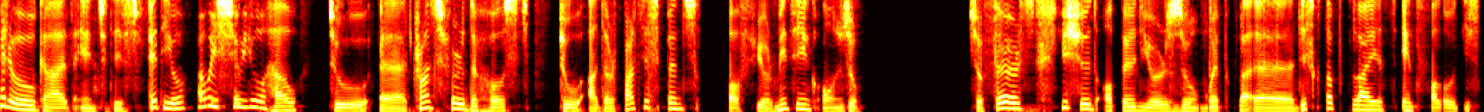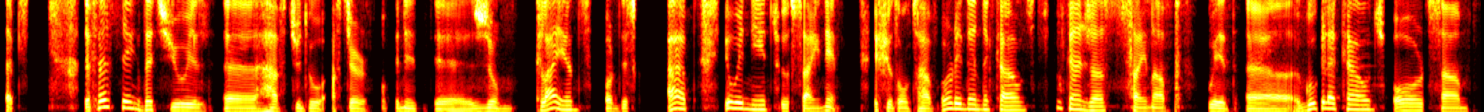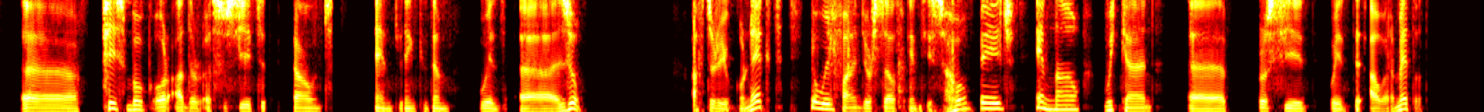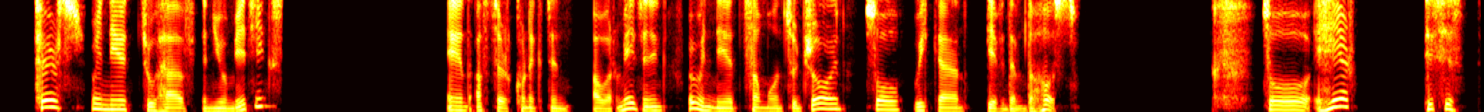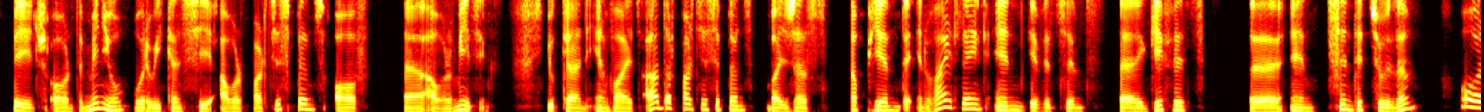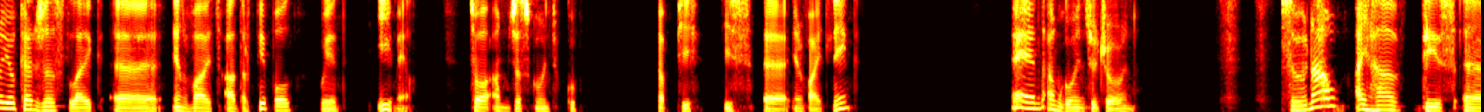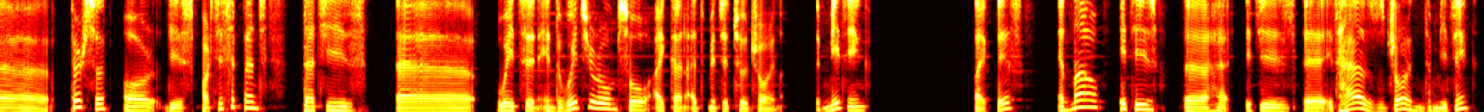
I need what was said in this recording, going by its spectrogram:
Hello guys, in today's video I will show you how to uh, transfer the host to other participants of your meeting on Zoom. So first, you should open your Zoom web uh, desktop client and follow these steps. The first thing that you will uh, have to do after opening the Zoom client or this app, you will need to sign in. If you don't have already an account, you can just sign up with a Google account or some Facebook or other associated accounts and link them with uh, Zoom. After you connect, you will find yourself in this home page and now we can uh, proceed with our method. First, we need to have new meetings and after connecting our meeting, we will need someone to join so we can give them the host. So here, this is page or the menu where we can see our participants of uh, our meetings. You can invite other participants by just copying the invite link and give it them, uh, give it uh, and send it to them, or you can just like uh, invite other people with email. So I'm just going to copy this uh, invite link and I'm going to join. So now I have this uh, person or this participant that is uh, waiting in the waiting room so I can admit it to join the meeting like this. And now it is uh, it is uh, it has joined the meeting.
